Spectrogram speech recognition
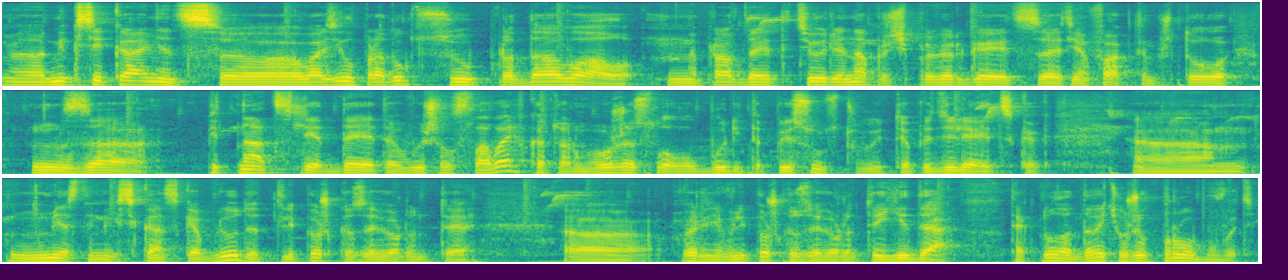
мексиканец э, возил продукцию, продавал. Правда, эта теория напрочь опровергается тем фактом, что за 15 лет до этого вышел словарь, в котором уже слово буррито присутствует и определяется как э, местное мексиканское блюдо, это лепешка завернутая, э, вернее, в лепешку завернутая еда. Так, ну ладно, давайте уже пробовать.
